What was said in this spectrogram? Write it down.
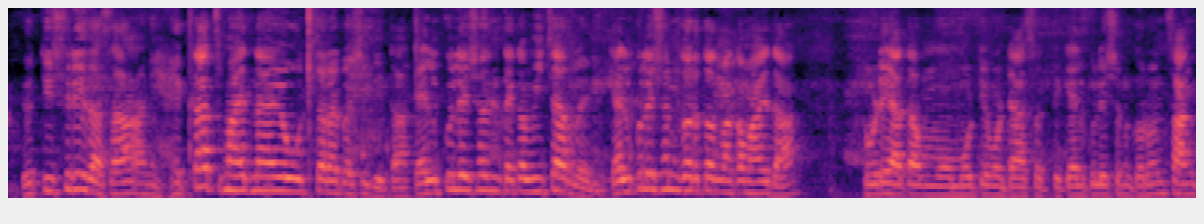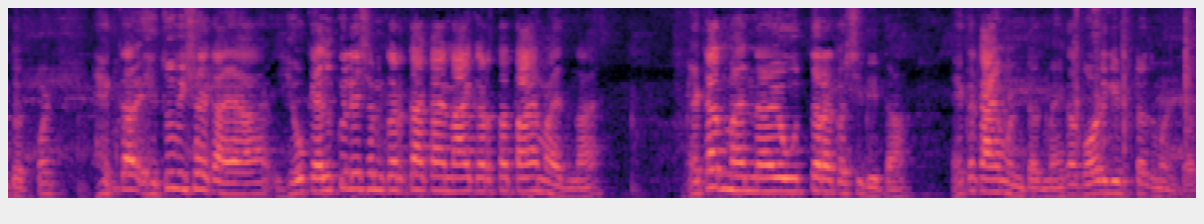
ह्यो तिसरीच असा आणि हेकाच माहीत नाही ह्यो उत्तरा कशी दिता. कॅल्क्युलेशन तेका विचारलंय कॅल्क्युलेशन करतात म्हाका माहीत हा. थोडे आता मो- मोठे मोठे असतात ते कॅल्क्युलेशन करून सांगतात. पण हेका हेचो विषय काय हा? ह्यो कॅल्क्युलेशन करता काय नाही करता काय माहीत नाही. हेकाच माहीत नाही ह्यो उत्तरा कशी दिता? हेका काय म्हणतात? मग हेका गॉड गिफ्टच म्हणतात.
